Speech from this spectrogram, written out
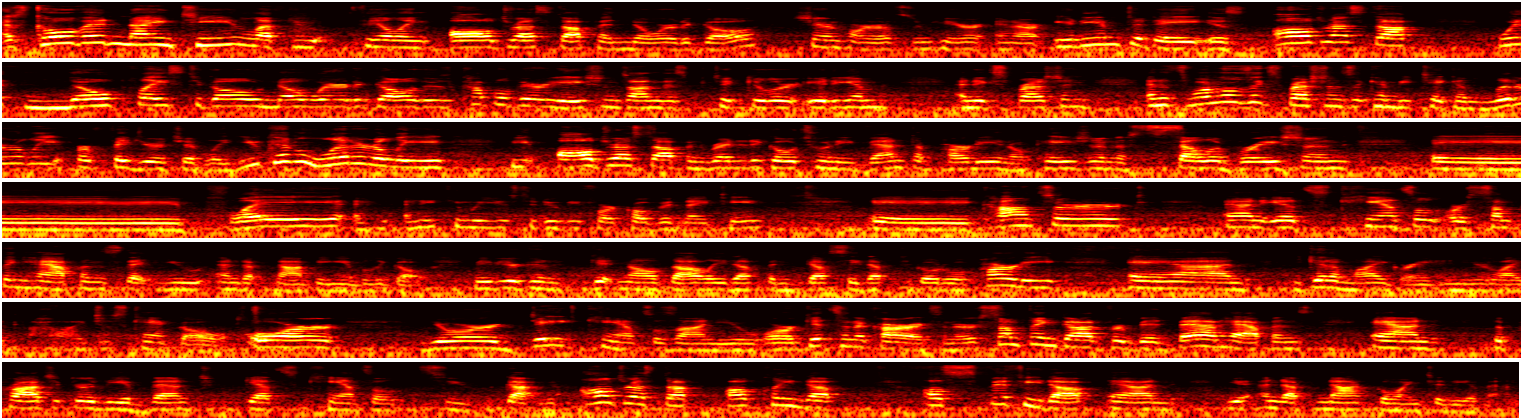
Has COVID 19 left you feeling all dressed up and nowhere to go? Sharon Hornistrom here, and our idiom today is all dressed up with no place to go, nowhere to go. There's a couple variations on this particular idiom and expression, and it's one of those expressions that can be taken literally or figuratively. You can literally be all dressed up and ready to go to an event, a party, an occasion, a celebration, a play, anything we used to do before COVID 19, a concert and it's canceled or something happens that you end up not being able to go. Maybe you're getting all dollied up and gussied up to go to a party and you get a migraine and you're like, oh, I just can't go. Or your date cancels on you or gets in a car accident or something, God forbid, bad happens and the project or the event gets canceled. So you've gotten all dressed up, all cleaned up, all spiffied up, and you end up not going to the event.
